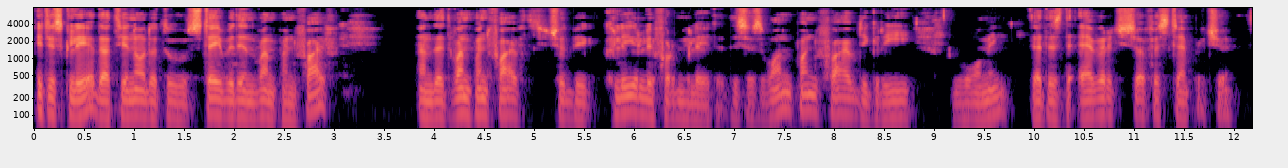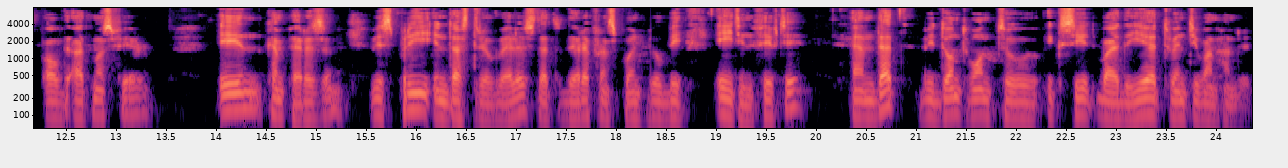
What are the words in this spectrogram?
it is clear that in order to stay within 1.5, and that 1.5 should be clearly formulated. This is 1.5 degree warming, that is the average surface temperature of the atmosphere in comparison with pre-industrial values that the reference point will be 1850 and that we don't want to exceed by the year 2100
